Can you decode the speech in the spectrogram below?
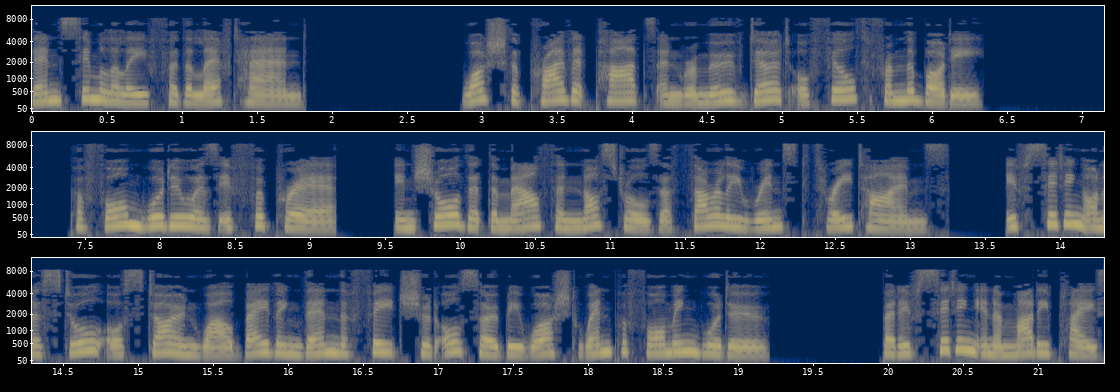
then similarly for the left hand. Wash the private parts and remove dirt or filth from the body. Perform wudu as if for prayer. Ensure that the mouth and nostrils are thoroughly rinsed three times. If sitting on a stool or stone while bathing then the feet should also be washed when performing wudu. But if sitting in a muddy place,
